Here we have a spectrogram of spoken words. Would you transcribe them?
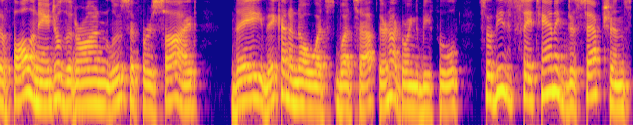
the fallen angels that are on Lucifer's side, they they kind of know what's what's up. They're not going to be fooled. So these satanic deceptions,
